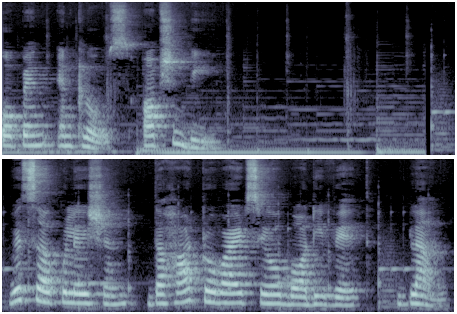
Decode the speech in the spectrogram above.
open and close. Option B with circulation, the heart provides your body with blank.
